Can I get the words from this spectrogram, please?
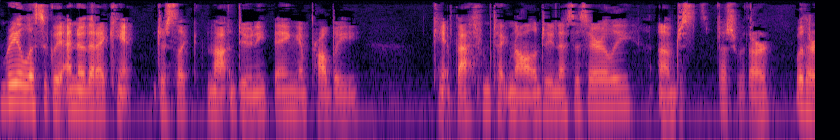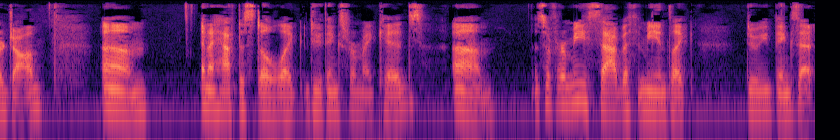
realistically, I know that I can't just like not do anything and probably can't fast from technology necessarily, um, just especially with our with our job, um, and I have to still like do things for my kids. Um, and so for me, Sabbath means like doing things that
